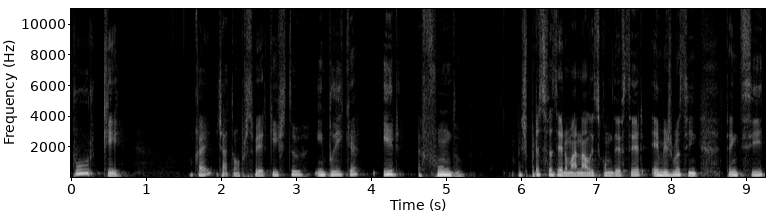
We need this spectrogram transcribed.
porquê? Ok? Já estão a perceber que isto implica ir a fundo. Mas para se fazer uma análise como deve ser, é mesmo assim. Tem que se ir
